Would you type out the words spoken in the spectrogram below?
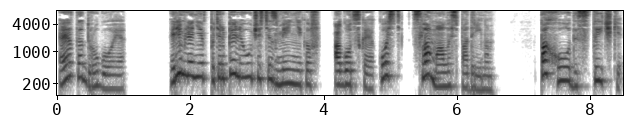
Это другое. Римляне потерпели участь изменников, а готская кость сломалась под Римом. Походы, стычки,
